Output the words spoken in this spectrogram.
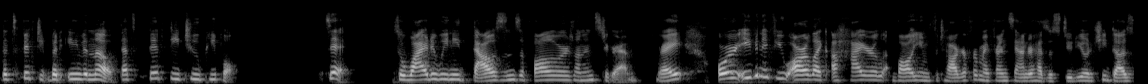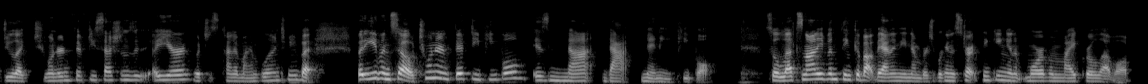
that's 50, but even though that's 52 people, that's it. So why do we need thousands of followers on Instagram, right? Or even if you are like a higher volume photographer, my friend Sandra has a studio and she does do like 250 sessions a year, which is kind of mind blowing to me. But but even so, 250 people is not that many people. So let's not even think about vanity numbers. We're going to start thinking in more of a micro level.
